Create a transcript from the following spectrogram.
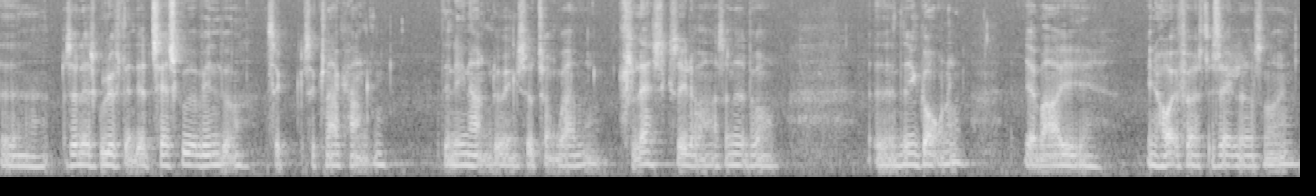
Øh, så da jeg skulle løfte den der taske ud af vinduet, så, så knak hanken. Den ene hang, det var ikke så tung var den, ikke? Klask, se det var, så ned på øh, ned i gården, ikke? Jeg var i, i en høj første sal eller sådan noget, ikke?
